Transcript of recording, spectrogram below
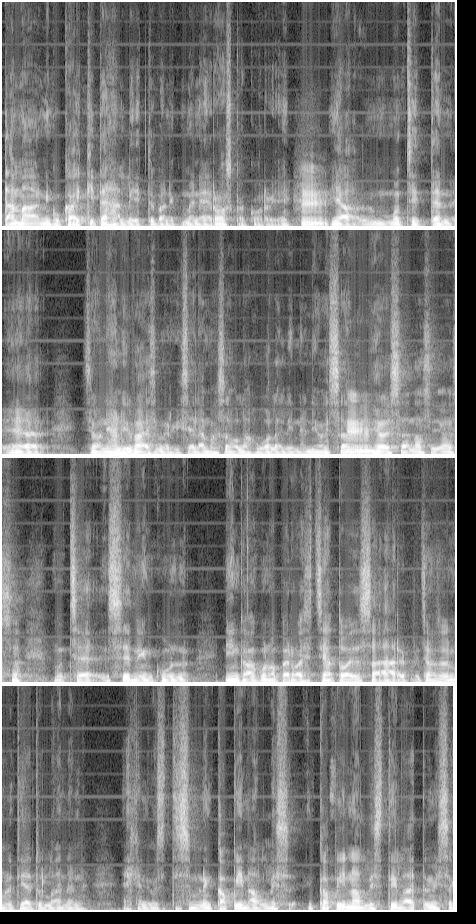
tämä niin kuin kaikki tähän liittyvä niin kuin menee roskakoriin. Mm. Ja, mutta sitten se on ihan hyvä esimerkiksi elämässä olla huolellinen joissain, mm. joissain asioissa, mutta se, se niin kuin, niin kauan kun operoisit siellä toisessa ääri, se on semmoinen tietynlainen ehkä niin kuin sitten semmoinen kapinallis, kapinallistila, että missä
